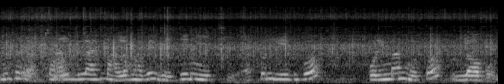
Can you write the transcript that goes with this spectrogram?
বন্ধুরা, চালগুলো আমি ভালোভাবে ভেজে নিয়েছি। এখন দিয়ে দেবো পরিমাণ মতো লবণ।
